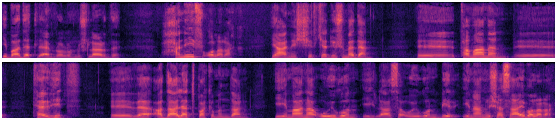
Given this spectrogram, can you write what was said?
ibadetle emrolunmuşlardı. Hanif olarak yani şirke düşmeden e, tamamen e, tevhid e, ve adalet bakımından imana uygun, ihlasa uygun bir inanışa sahip olarak,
